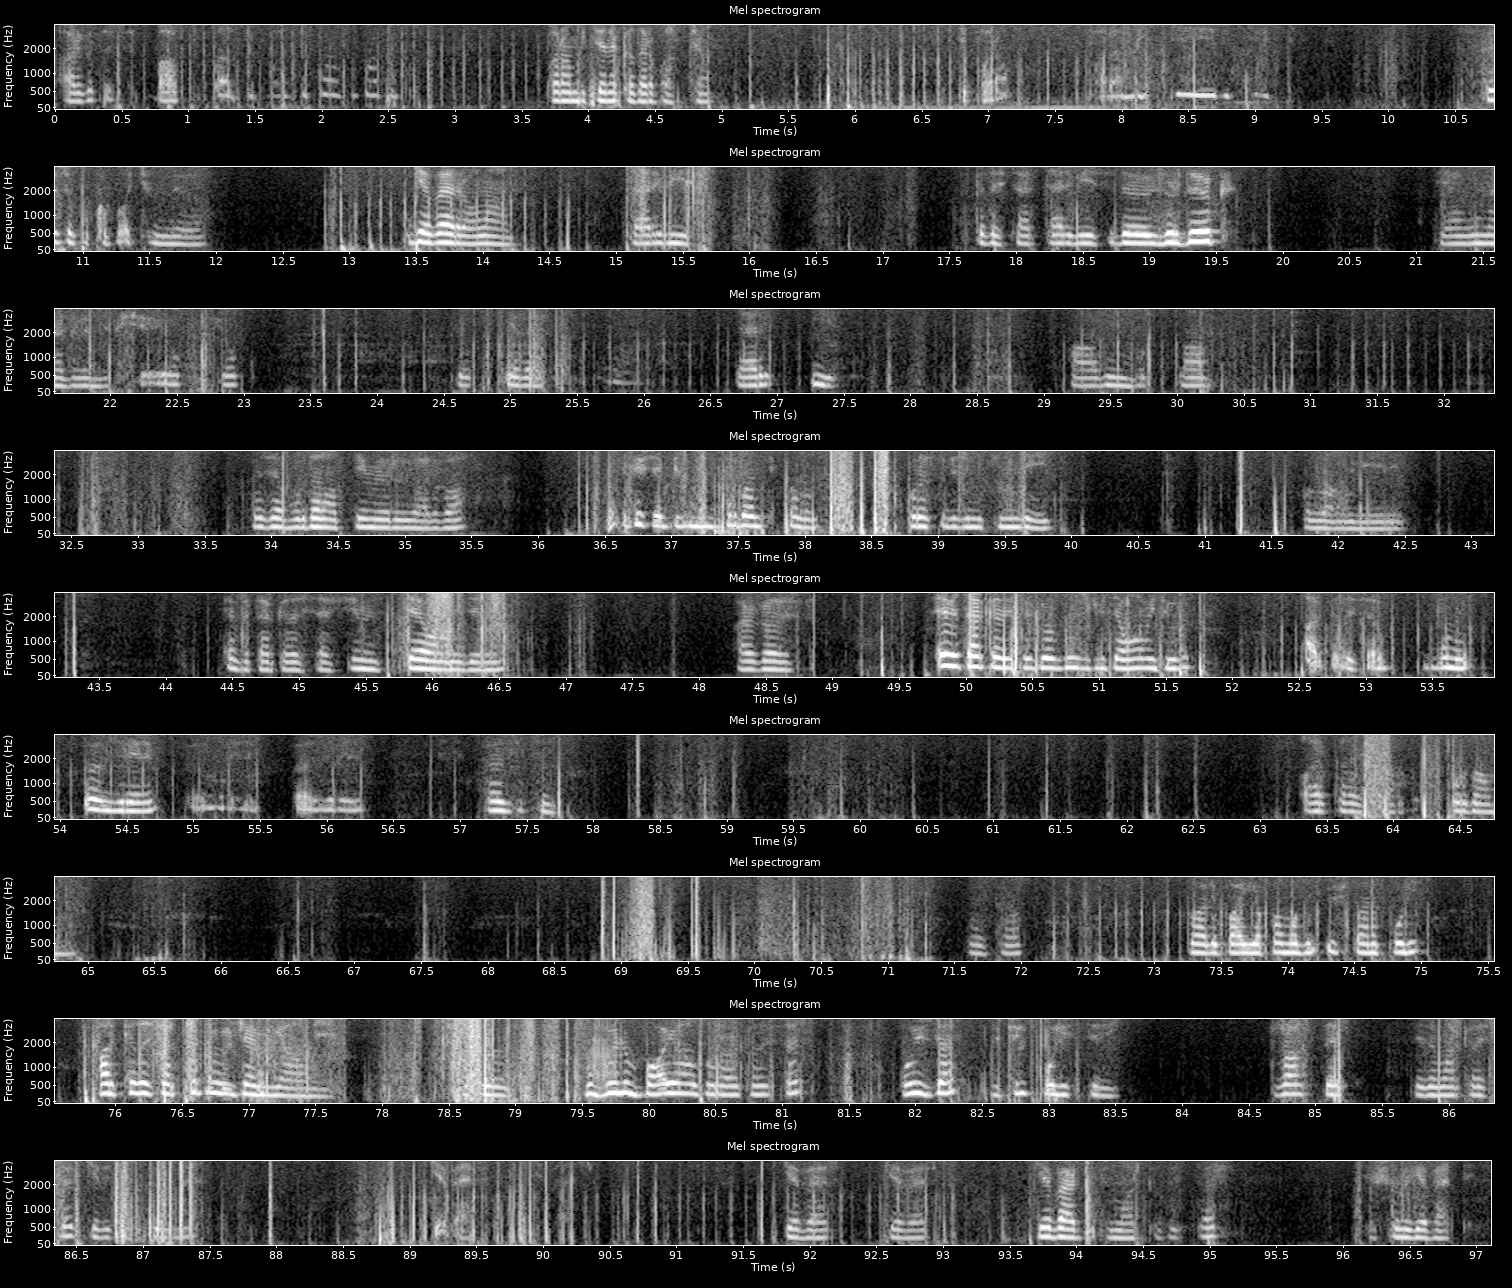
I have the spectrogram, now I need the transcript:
Arkadaşlar bastık bastık bastık bastık bastık. Param bitene kadar basacağım. Arkadaşlar bu kapı açılmıyor. Geber ulan. Terbiyesiz. Arkadaşlar terbiyesi de öldürdük. Yangın merdiveninde bir şey yok. Yok. Yok geber. Terbiyesiz. Abim bu lan. Arkadaşlar buradan atlayamıyoruz galiba. Arkadaşlar biz buradan çıkalım. Burası bizim için değil. Allah'ım neyini. Evet arkadaşlar şimdi devam edelim. Arkadaşlar. Evet arkadaşlar gördüğünüz gibi devam ediyoruz. Arkadaşlar bunu öldürelim. Öldürelim. Öldürelim. Öldürdüm. Arkadaşlar buradan Arkadaşlar galiba yapamadım 3 tane polis. Arkadaşlar çok öleceğim yani. Çok öleceğim. Bu bölüm bayağı zor arkadaşlar. O yüzden bütün polis dedik. Raster dedim arkadaşlar gelecek bölüme. Geber. Geber. Geber. Geber. Geberttim arkadaşlar. Ya şunu gebertelim.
